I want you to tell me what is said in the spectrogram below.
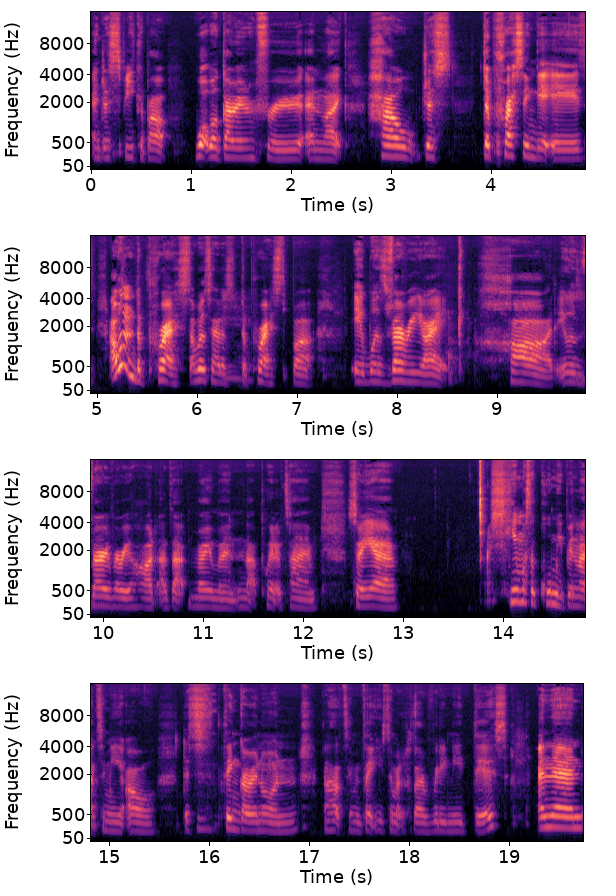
and just speak about what we're going through and like how just depressing it is. I wasn't depressed. I wouldn't say I was Mm. depressed, but it was very like hard. It was very very hard at that moment in that point of time. So yeah. He must have called me, been like to me, "Oh, there's this thing going on," and I had to him, "Thank you so much because I really need this." And then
